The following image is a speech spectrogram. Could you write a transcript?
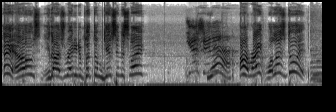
Hey, elves. You guys ready to put them gifts in the sleigh? Yes, Santa. Yeah. All right. Well, let's do it.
